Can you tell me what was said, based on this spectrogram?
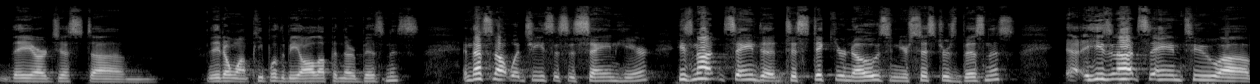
they are just um, they don't want people to be all up in their business. And that's not what Jesus is saying here. He's not saying to, to stick your nose in your sister's business. Uh, he's not saying to uh,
